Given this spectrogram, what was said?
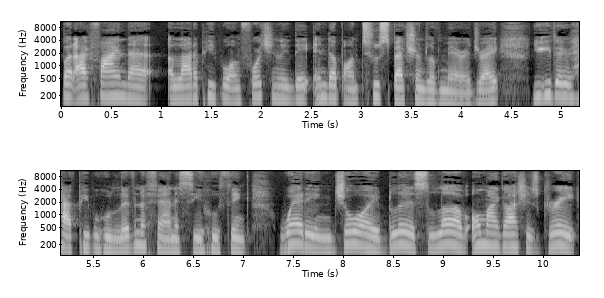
but I find that a lot of people, unfortunately, they end up on two spectrums of marriage, right? You either have people who live in a fantasy who think wedding, joy, bliss, love, oh my gosh, is great,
